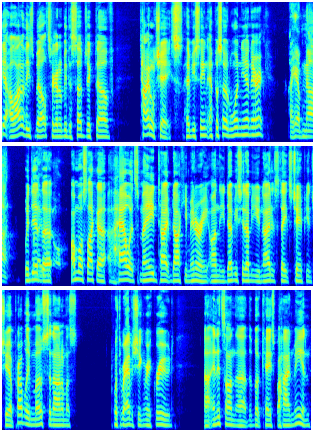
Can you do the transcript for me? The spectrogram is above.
yeah, a lot of these belts are going to be the subject of title chase. Have you seen episode one yet, Eric? I have not. We did the almost like a, a, how it's made type documentary on the WCW United States Championship, probably most synonymous with Ravishing Rick Rude. Uh, and it's on the, the bookcase behind me. And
